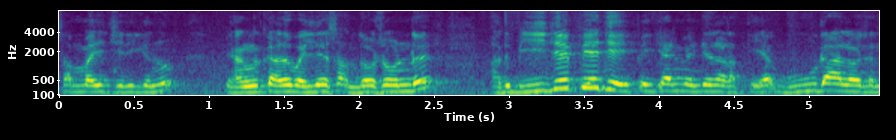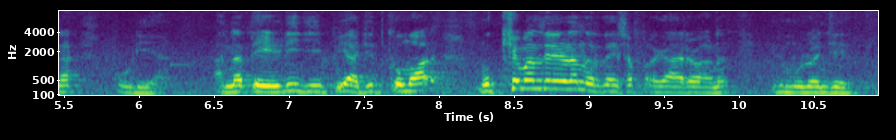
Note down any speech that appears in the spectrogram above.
സമ്മതിച്ചിരിക്കുന്നു. ഞങ്ങൾക്കത് വലിയ സന്തോഷമുണ്ട്. അത് ബി ജെ പിയെ ജയിപ്പിക്കാൻ വേണ്ടി നടത്തിയ ഗൂഢാലോചന കൂടിയാണ്. അന്നത്തെ A D G P Ajith Kumar മുഖ്യമന്ത്രിയുടെ നിർദ്ദേശപ്രകാരമാണ് ഇത് മുഴുവൻ ചെയ്തത്.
